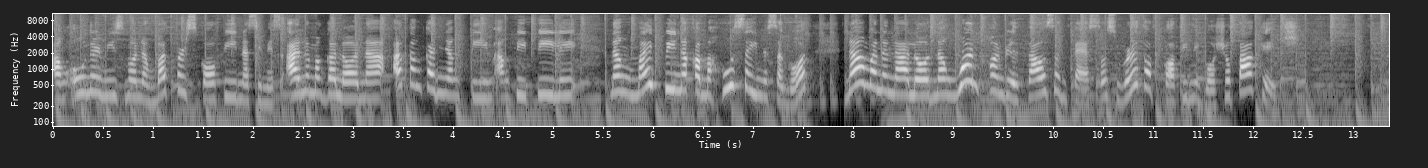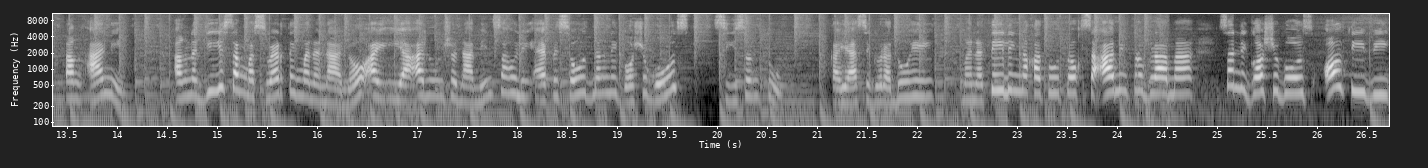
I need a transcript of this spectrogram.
ang owner mismo ng But First Coffee na si Miss Ana Magalona at ang kanyang team ang pipili ng may pinakamahusay na sagot na mananalo ng 100,000 pesos worth of coffee negosyo package. Pang-anim, ang nag-iisang maswerteng mananalo ay iaanunsyo namin sa huling episode ng Negosyo Goals Season 2. Kaya siguraduhin manatiling nakatutok sa aming programa sa Negosyo Goals All TV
